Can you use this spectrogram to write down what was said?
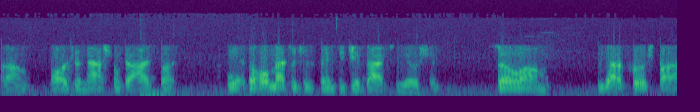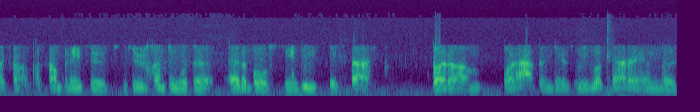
um, larger national guys, but the, the whole message has been to give back to the ocean. So um, we got approached by a, co- a company to, to do something with an edible seaweed six pack. But um, what happened is we looked at it and the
